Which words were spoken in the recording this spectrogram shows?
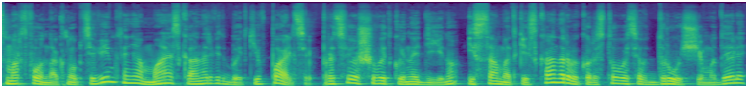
Смартфон на кнопці вімкнення має сканер відбитків пальців, працює швидко і надійно, і саме такий сканер використовується в дорожчій моделі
